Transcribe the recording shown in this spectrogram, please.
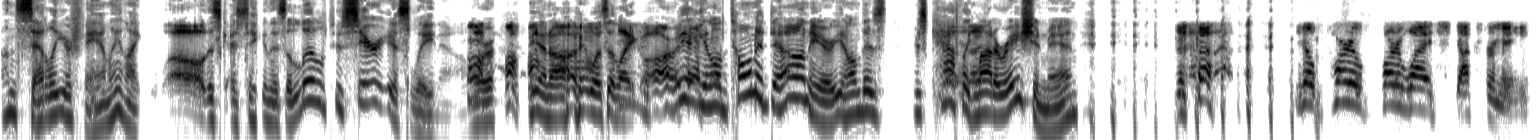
unsettle your family? Like, whoa, this guy's taking this a little too seriously now, or you know, it was it like, oh, yeah, you know, tone it down here? You know, there's there's Catholic yeah, moderation, man. you know, part of part of why it stuck for me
